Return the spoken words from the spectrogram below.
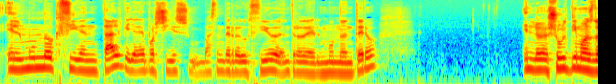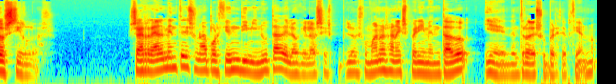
el mundo occidental que ya de por sí es bastante reducido dentro del mundo entero en los últimos dos siglos o sea, realmente es una porción diminuta de lo que los, humanos han experimentado eh, dentro de su percepción, ¿no?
